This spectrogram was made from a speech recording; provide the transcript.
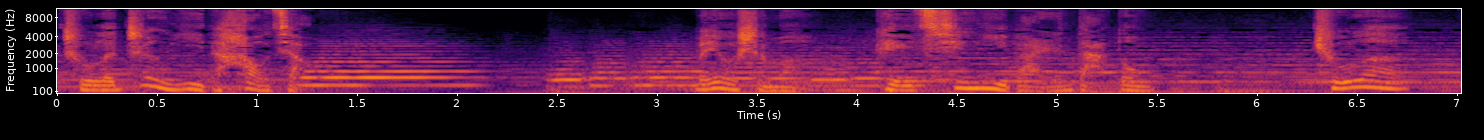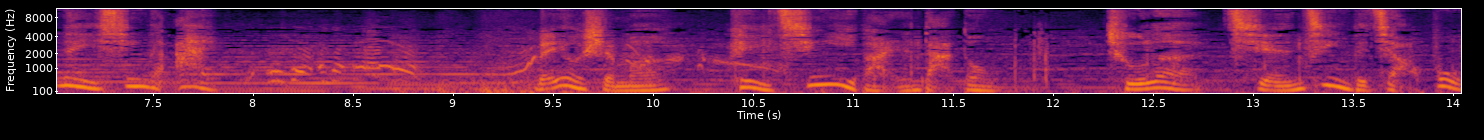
除了正义的号角；没有什么可以轻易把人打动，除了内心的爱；没有什么。可以轻易把人打动，除了前进的脚步。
